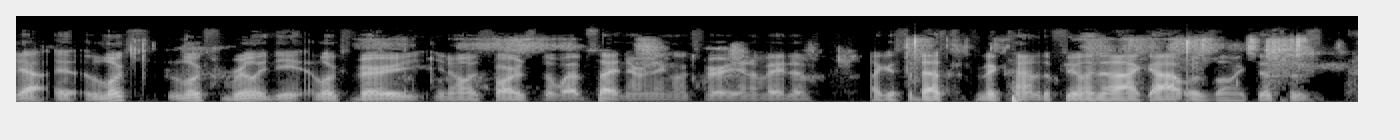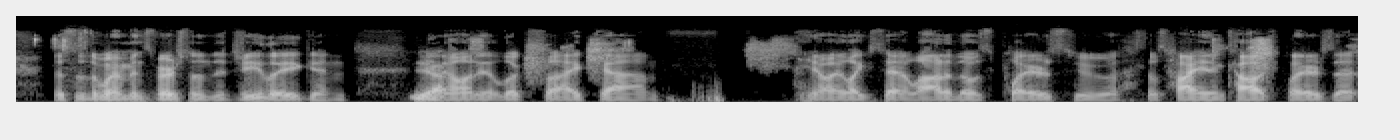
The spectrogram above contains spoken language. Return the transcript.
yeah, it looks looks really neat. It looks very, you know, as far as the website and everything looks very innovative. Like I said, that's the kind of the feeling that I got was like this is this is the women's version of the G League, and yeah. you know, and it looks like um, you know, like you said, a lot of those players who those high end college players that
